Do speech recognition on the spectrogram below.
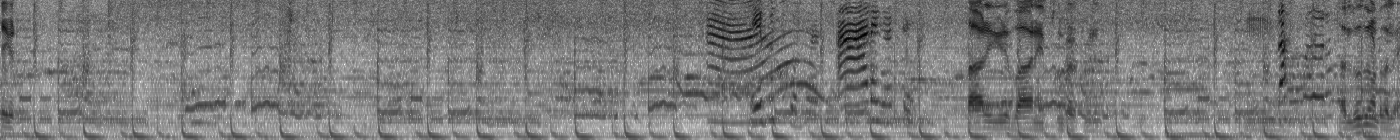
చూడరా చేయగలరు వేపించుకుంటాడు ఆడగట్టే తాడి గీడి బాగా నేర్చుకుంటారు వీళ్ళు. అది లూజ్ ఉంటుందిలే.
